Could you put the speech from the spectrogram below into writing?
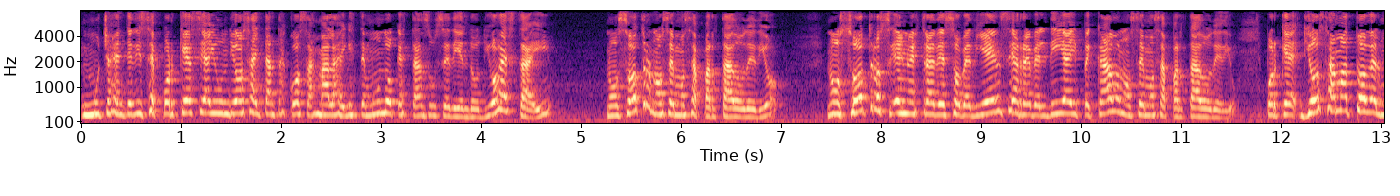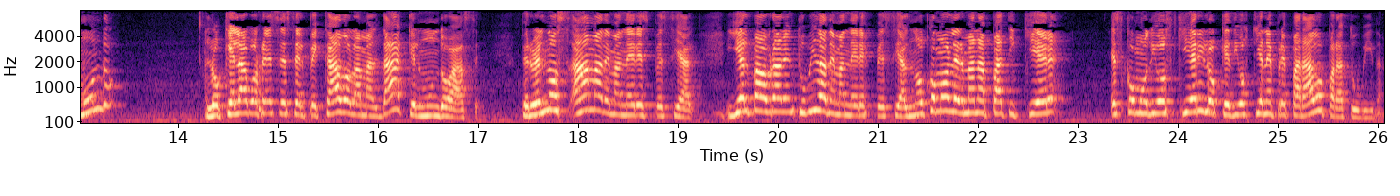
Mucha gente dice, ¿por qué si hay un Dios hay tantas cosas malas en este mundo que están sucediendo? Dios está ahí. Nosotros nos hemos apartado de Dios. Nosotros en nuestra desobediencia, rebeldía y pecado nos hemos apartado de Dios. Porque Dios ama a todo el mundo. Lo que Él aborrece es el pecado, la maldad que el mundo hace. Pero Él nos ama de manera especial. Y Él va a obrar en tu vida de manera especial. No como la hermana Patty quiere, es como Dios quiere y lo que Dios tiene preparado para tu vida.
